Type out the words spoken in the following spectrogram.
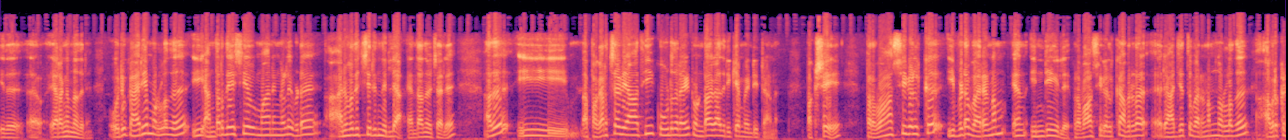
ഇത് ഇറങ്ങുന്നതിന്. ഒരു കാര്യമുള്ളത് ഈ അന്തർദേശീയ വിമാനങ്ങൾ ഇവിടെ അനുവദിച്ചിരുന്നില്ല. എന്താന്ന് വെച്ചാൽ അത് ഈ പകർച്ചവ്യാധി കൂടുതലായിട്ട് ഉണ്ടാകാതിരിക്കാൻ വേണ്ടിയിട്ടാണ്. പക്ഷേ പ്രവാസികൾക്ക് ഇവിടെ വരണം ഇന്ത്യയിൽ പ്രവാസികൾക്ക് അവരുടെ രാജ്യത്ത് വരണം എന്നുള്ളത് അവർക്ക്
